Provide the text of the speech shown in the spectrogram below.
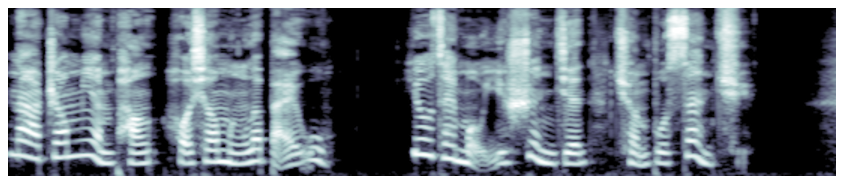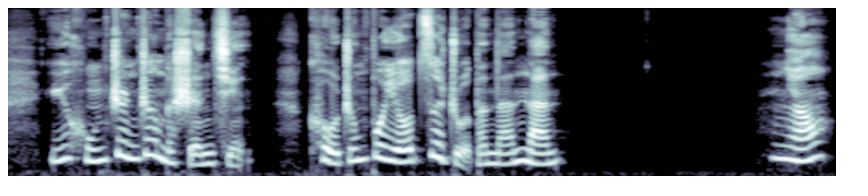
那张面庞好像蒙了白雾，又在某一瞬间全部散去。于红怔怔的神情，口中不由自主的喃喃：“娘，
